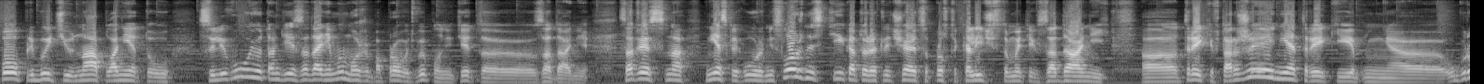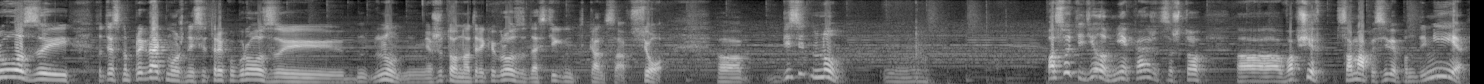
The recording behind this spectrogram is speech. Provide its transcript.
по прибытию на планету целевую, там где есть задание, мы можем попробовать выполнить это задание. Соответственно, несколько уровней сложности, которые отличаются просто количеством этих заданий. А, треки вторжения, треки а, угрозы. Соответственно, проиграть можно, если трек угрозы, ну, жетон на трек угрозы достигнет конца. Все. Действительно, ну, по сути дела, мне кажется, что вообще сама по себе пандемия,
